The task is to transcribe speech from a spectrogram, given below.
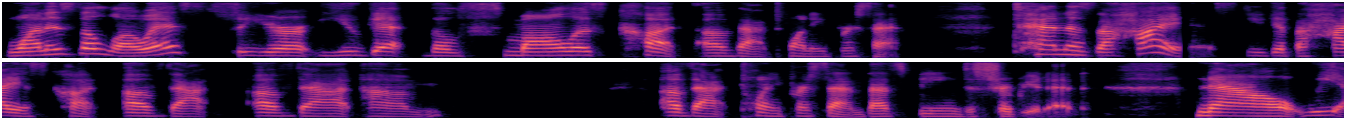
One is the lowest, so you're you get the smallest cut of that 20%. 10 is the highest, you get the highest cut of that of that um of that 20% that's being distributed. Now, we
